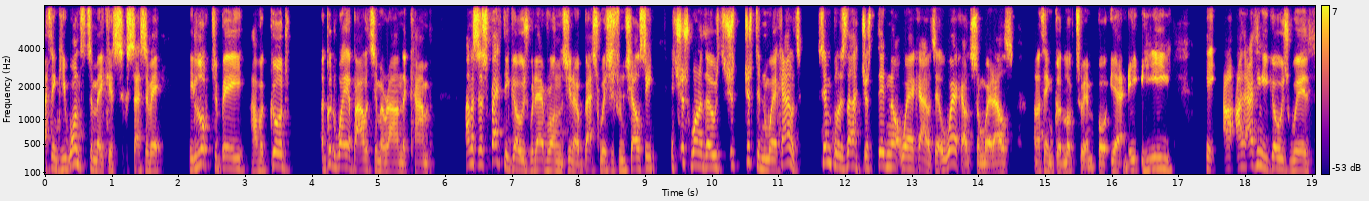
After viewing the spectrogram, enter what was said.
I think he wanted to make a success of it. He looked to be have a good a good way about him around the camp. And I suspect he goes with everyone's, you know, best wishes from Chelsea. It's just one of those just just didn't work out. Simple as that. Just did not work out. It'll work out somewhere else. And I think good luck to him. But yeah, he, he, he I, I, think he goes with.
